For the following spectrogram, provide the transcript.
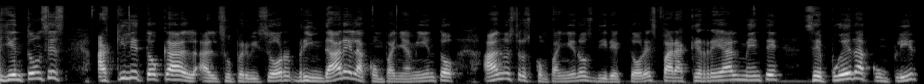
Y entonces aquí le toca al, supervisor brindar el acompañamiento a nuestros compañeros directores para que realmente se pueda cumplir,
